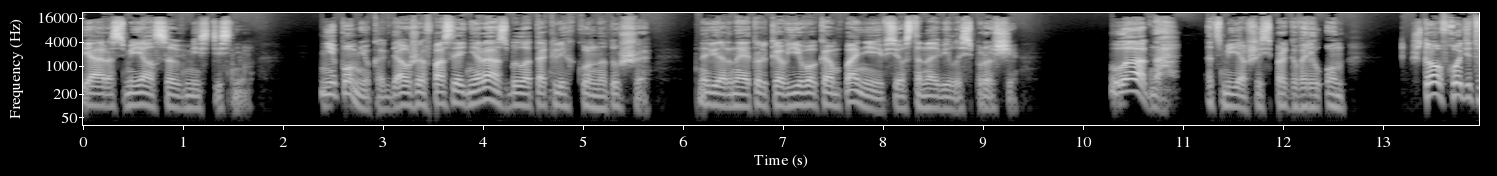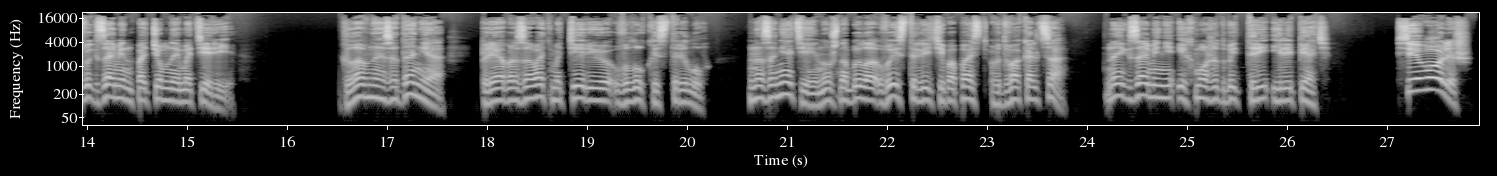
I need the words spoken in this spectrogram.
Я рассмеялся вместе с ним. Не помню, когда уже в последний раз было так легко на душе. Наверное, только в его компании все становилось проще. «Ладно», — отсмеявшись, проговорил он, — «что входит в экзамен по темной материи?» «Главное задание — преобразовать материю в лук и стрелу. На занятии нужно было выстрелить и попасть в два кольца. На экзамене их может быть три или пять. Всего лишь.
